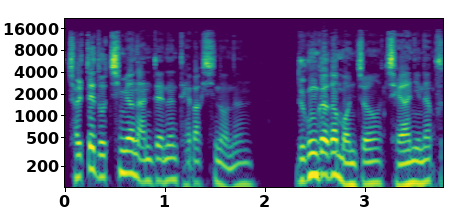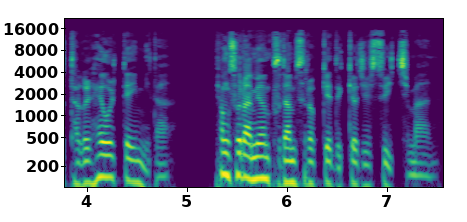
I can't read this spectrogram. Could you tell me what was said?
절대 놓치면 안 되는 대박 신호는 누군가가 먼저 제안이나 부탁을 해올 때입니다. 평소라면 부담스럽게 느껴질 수 있지만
